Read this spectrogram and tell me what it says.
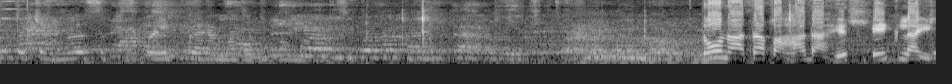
सबस्क्राईब करा माझं दुकान दोन आता पाहत आहेत एक लाईक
